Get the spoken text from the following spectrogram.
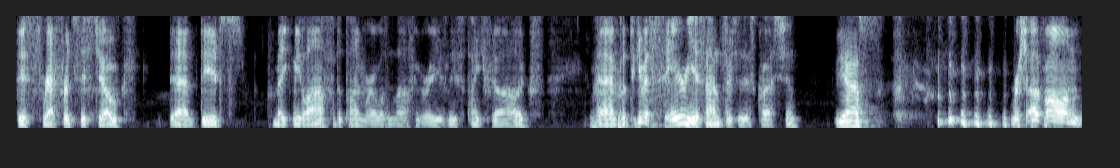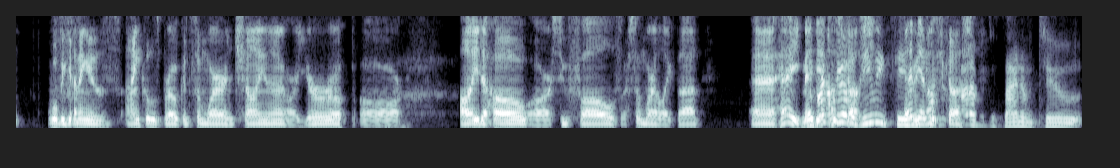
this reference, this joke, uh, did make me laugh at a time where I wasn't laughing very easily. So thank you for that, Alex. Um, but to give a serious answer to this question, yes. Rashad Vaughn will be getting his ankles broken somewhere in China or Europe or Idaho or Sioux Falls or somewhere like that. Uh, hey, the maybe Bucks do have a D League team. Maybe an Oshkosh. cut him and just sign him to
